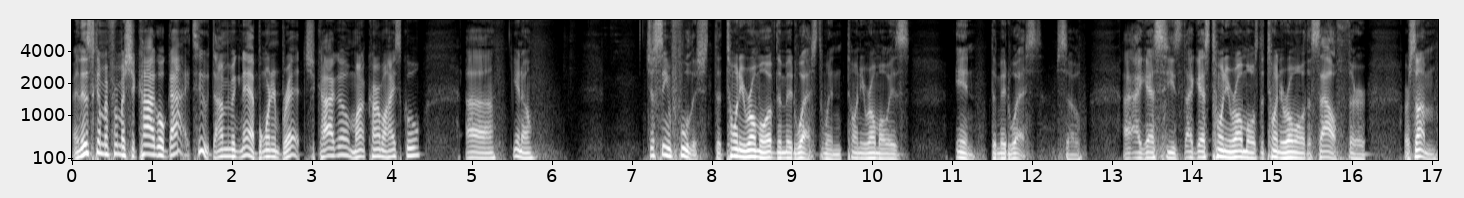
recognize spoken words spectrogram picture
and this is coming from a Chicago guy too, Donovan McNabb, born and bred Chicago, Mount Carmel High School. Uh, you know, just seemed foolish. The Tony Romo of the Midwest when Tony Romo is in the Midwest. So I, I guess he's, I guess Tony Romo is the Tony Romo of the South or, or something.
